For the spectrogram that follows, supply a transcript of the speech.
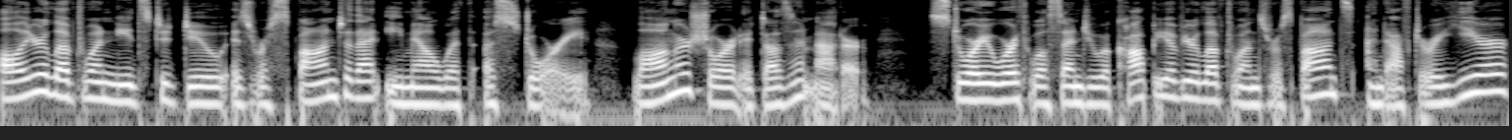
All your loved one needs to do is respond to that email with a story. Long or short, it doesn't matter. Storyworth will send you a copy of your loved one's response, and after a year,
